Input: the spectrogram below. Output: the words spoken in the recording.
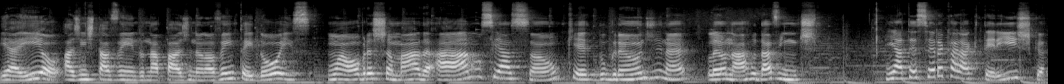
E aí, ó, a gente está vendo na página 92 uma obra chamada A Anunciação, que é do grande né, Leonardo da Vinci. E a terceira característica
